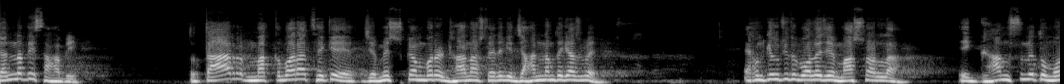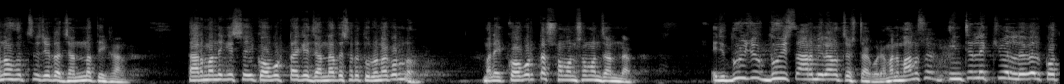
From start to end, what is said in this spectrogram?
জান্নাতি সাহাবি, তো তার মাকবারা থেকে যে মেশকাম্বরের ঘান আসলে এটা কি জাহান্নাম থেকে আসবে? এখন কেউ যদি বলে যে, মাশাআল্লাহ, এই ঘ্রাণ শুনে তো মনে হচ্ছে যে এটা জান্নাতি ঘ্রাণ। তার মানে কি সেই কবরটাকে জান্নাতের সাথে তুলনা করল? মানে কবরটা সমান সমান জান্নাত। এই যে দুই যুগ দুই চার মিলানোর চেষ্টা করে। মানে মানুষের ইন্টেলেকচুয়াল লেভেল কত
